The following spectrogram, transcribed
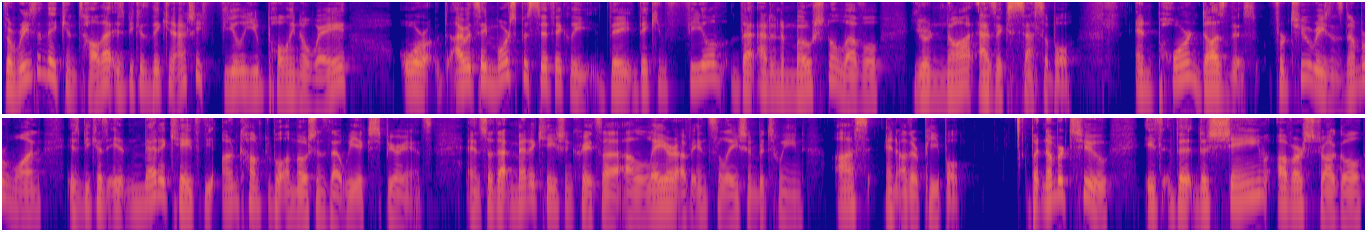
The reason they can tell that is because they can actually feel you pulling away or i would say more specifically they they can feel that at an emotional level you're not as accessible and porn does this for two reasons. Number one is because it medicates the uncomfortable emotions that we experience. And so that medication creates a, a layer of insulation between us and other people. But number two is the the shame of our struggle,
